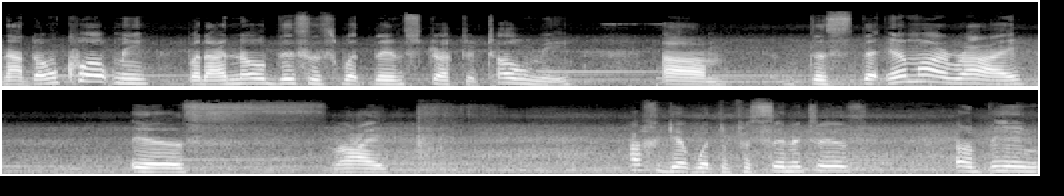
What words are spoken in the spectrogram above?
Now, don't quote me, but I know this is what the instructor told me. Um, this, the MRI is like, I forget what the percentage is of being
